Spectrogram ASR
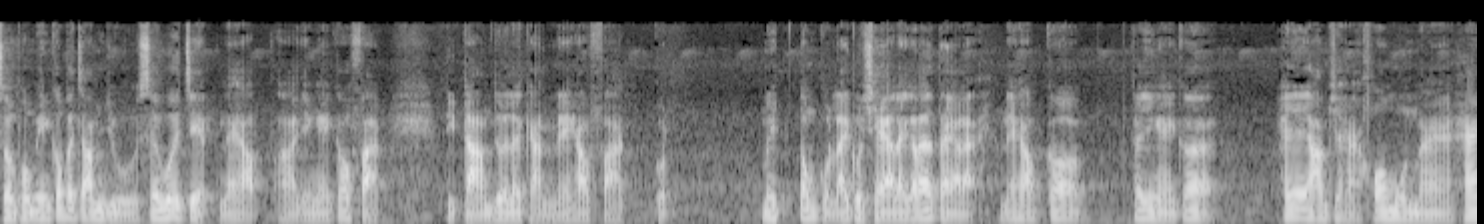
ส่วนผมเองก็ประจำอยู่เซิร์ฟเวอร์7นะครับอ่ายังไงก็ฝากติดตามด้วยแล้วกันนะครับ ฝากกดไม่ต้องกดไลค์กดแชร์อะไรก็แล้วแต่แหละนะครับ ก็ก็ยังไงก็ พยายามจะหาข้อมูลมาให้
